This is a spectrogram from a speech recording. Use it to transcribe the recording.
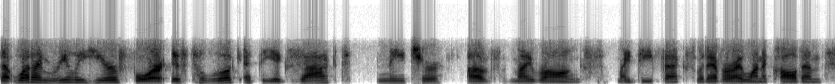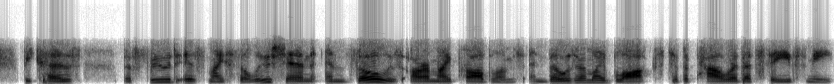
That what I'm really here for is to look at the exact nature of my wrongs, my defects, whatever I want to call them, because the food is my solution and those are my problems and those are my blocks to the power that saves me.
